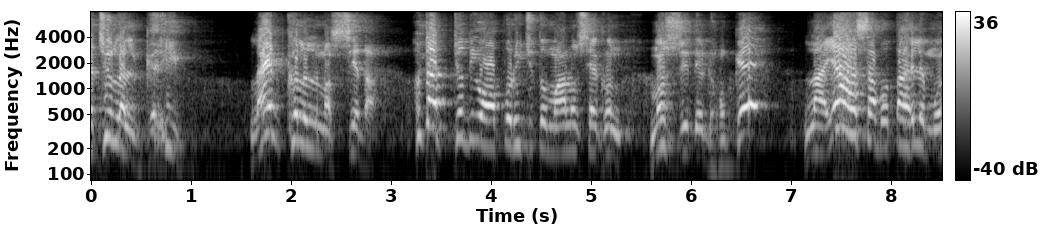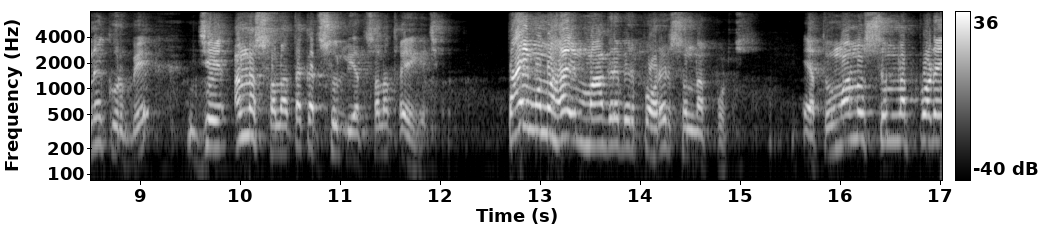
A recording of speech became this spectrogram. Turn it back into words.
রাজুল আল গরিব লাইট খোলল মসজিদা। হঠাৎ যদি অপরিচিত মানুষ এখন মসজিদে ঢোকে লায়া হাসাবো তাহলে মনে করবে যে আল্লাহ সলাতাকাত সল্লিয়াত সলাত হয়ে গেছে। তাই মনে হয় মাগরেবের পরের সোননাথ পড়ছে। এত মানুষ সোননাথ পড়ে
